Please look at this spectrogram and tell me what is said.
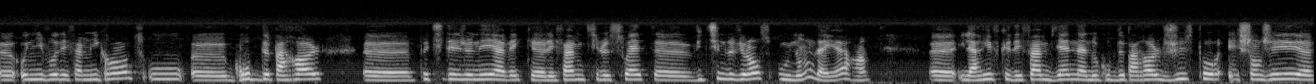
euh, au niveau des femmes migrantes ou euh, groupes de parole, euh, petit déjeuner avec les femmes qui le souhaitent, victimes de violences ou non d'ailleurs. hein. Il arrive que des femmes viennent à nos groupes de parole juste pour échanger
